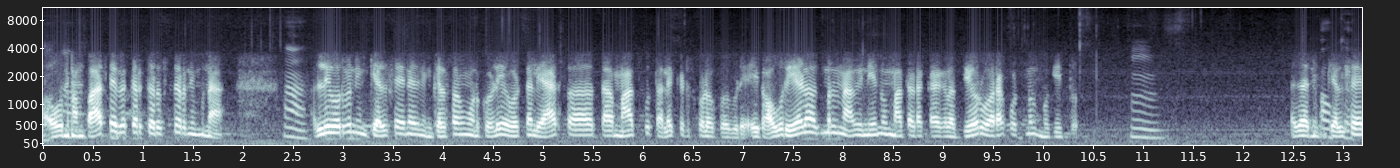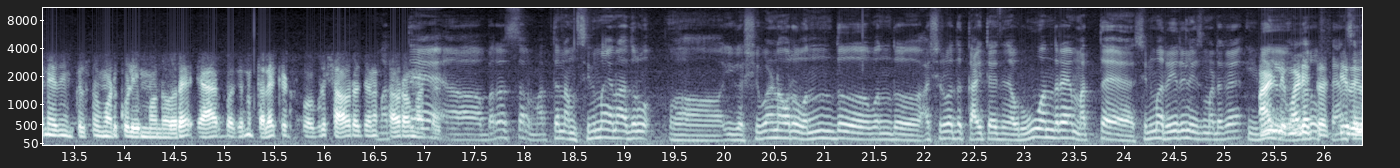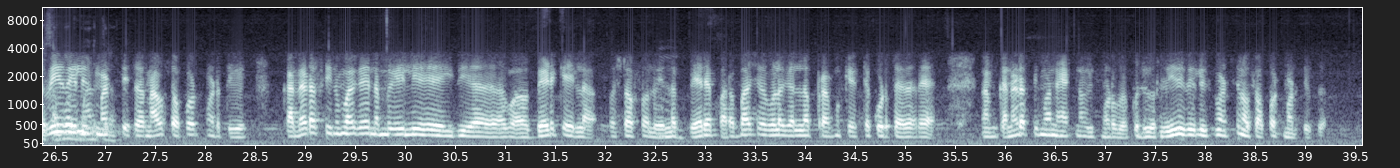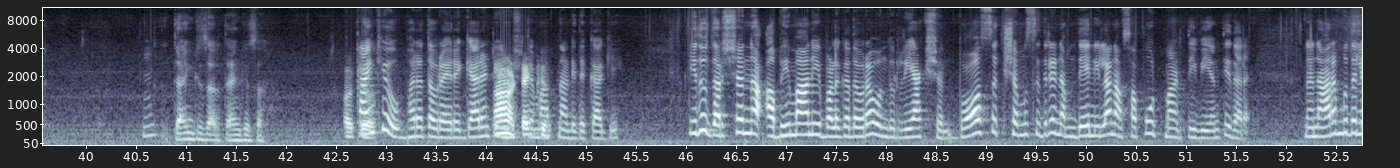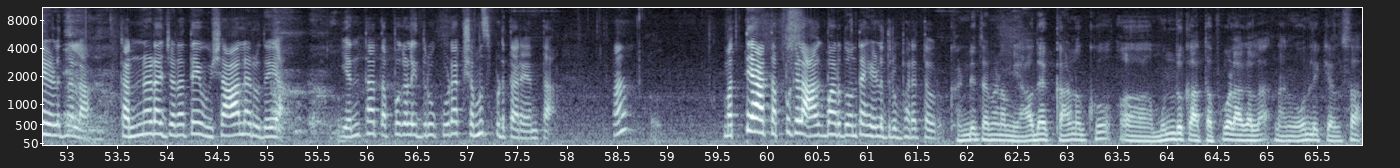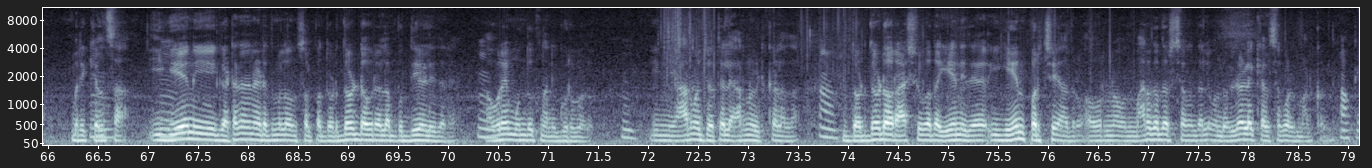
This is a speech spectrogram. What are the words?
ಅವ್ರು ನಮ್ ಬಾಸೆ ಬೇಕಾದ್ರೆ ಕರೆಸ್ತಾರೆ ನಿಮ್ನ. ಅಲ್ಲಿವರೆಗೂ ನಿಮ್ ಕೆಲಸ ಏನೇ ನಿಮ್ ಕೆಲಸ ಮಾಡ್ಕೊಳ್ಳಿ ಒಟ್ನಲ್ಲಿ ಯಾರ್ ತಾ ಮಾತು ತಲೆ ಕೆಡ್ಸ್ಕೊಳಕ್ ಹೋಗ್ಬಿಡಿ. ಈಗ ಅವ್ರು ಹೇಳಾದ್ಮೇಲೆ ನಾವಿನ್ನೇನು ಮಾತಾಡಕ್ ಆಗಲ್ಲ ದೇವ್ರು ಹೊರ ಕೊಟ್ಮೇಲೆ ಮುಗೀತು. ಹ್ಮ್. ಅದ ನಿಮ್ ಕೆಲಸ ಏನಿದೆ ನಿಮ್ ಕೆಲಸ ಮಾಡ್ಕೊಳ್ಳಿ ಅಮ್ಮನವ್ರೆ. ಯಾರ ಬಗ್ಗೆನೂ ತಲೆ ಕೆಡ್ಸ್ಕೊಬಿಡಿ. ಸಾವಿರ ಜನ ಸಾವಿರ ಮತ್ತೆ ಮಾತಾಡಿ ಭರತ್ ಸರ್ ಮತ್ತೆ ನಮ್ಮ ಸಿನಿಮಾ ಏನಾದರೂ ಈಗ ಶಿವಣ್ಣ ಅವರು ಒಂದು ಒಂದು ಆಶೀರ್ವಾದ ಕಾಯ್ತಾ ಇದ್ದೀನಿ. ಅವ್ರು ಹೂ ಅಂದ್ರೆ ಮತ್ತೆ ಸಿನಿಮಾ ರೀ ರಿಲೀಸ್ ಮಾಡಿದ್ರೆ ಇಡೀ ಮಾಡ್ಲಿ ಮಾಡಿ ಎಲ್ಲರೂ fans ಎಲ್ಲ ರೀ support ರಿಲೀಸ್ ಮಾಡ್ತಾರೆ. ಮಾಡ್ತೀವಿ ಸರ್. ನಾವು ಸಪೋರ್ಟ್ ಮಾಡ್ತೀವಿ. ಕನ್ನಡ ಸಿನಿಮಾಗೆ ನಮಗೆ ಇಲ್ಲಿ ಇದು ಆ, ಬೇಡಿಕೆ ಇಲ್ಲ. ಫಸ್ಟ್ ಆಫ್ ಆಲ್ ಎಲ್ಲ ಬೇರೆ ಪರಭಾಷೆಗಳಿಗೆಲ್ಲ ಪ್ರಾಮುಖ್ಯತೆ ಕೊಡ್ತಾ ಇದಾರೆ. ನಮ್ ಕನ್ನಡ ಸಿನಿಮಾನ ಯಾಕೆ ನಾವು ಇದು ಮಾಡ್ಬೇಕು. ನೀವು ರೀ ರಿಲೀಸ್ ಮಾಡಿಸಿ ನಾವು ಸಪೋರ್ಟ್ ಮಾಡ್ತೀವಿ sir. Thank you sir thank you sir thank you Bharath ಅವರೇ. ಗ್ಯಾರಂಟಿ ಮಾತನಾಡಿದಕ್ಕಾಗಿ ಮಾತನಾಡಿದ್ದಕ್ಕಾಗಿ. ಇದು ದರ್ಶನ್ ಅಭಿಮಾನಿ ಬಳಗದವರ ಒಂದು ರಿಯಾಕ್ಷನ್ ಬಾಸ್ ಕ್ಷಮಿಸಿದ್ರೆ ನಮ್ದೇನಿಲ್ಲ ನಾವು ಸಪೋರ್ಟ್ ಮಾಡ್ತೀವಿ ಅಂತಿದ್ದಾರೆ. ನಾನು ಆರಂಭದಲ್ಲಿ ಹೇಳಿದ್ನಲ್ಲ ಕನ್ನಡ ಜನತೆ ವಿಶಾಲ ಹೃದಯ. ಎಂಥ ತಪ್ಪುಗಳಿದ್ರೂ ಕೂಡ ಕ್ಷಮಿಸ್ಬಿಡ್ತಾರೆ ಅಂತ. ಆ? ಮತ್ತೆ ಆ ತಪ್ಪುಗಳಾಗಬಾರ್ದು ಅಂತ ಹೇಳಿದ್ರು ಭರತ್ ಅವರು. ಖಂಡಿತ ಮೇಡಮ್ ಯಾವುದೇ ಕಾರಣಕ್ಕೂ ಆ, ಮುಂದಕ್ಕೆ ಆ ತಪ್ಪುಗಳಾಗಲ್ಲ. ನಾನು ಓನ್ಲಿ ಕೆಲಸ ಬರೀ ಕೆಲಸ. ಈಗೇನು ಈ ಘಟನೆ ನಡೆದ ಮೇಲೆ ಒಂದು ಸ್ವಲ್ಪ ದೊಡ್ಡ ದೊಡ್ಡವರೆಲ್ಲ ಬುದ್ಧಿ ಹೇಳಿದ್ದಾರೆ. ಅವರೇ ಮುಂದಕ್ಕೆ ನನಗೆ ಗುರುಗಳು. ಇನ್ನು ಯಾರನ್ನೂ ಜೊತೆಲಿ ಯಾರನ್ನೂ ಇಟ್ಕೊಳ್ಳಲ್ಲ. ದೊಡ್ಡ ದೊಡ್ಡವ್ರ ಆಶೀರ್ವಾದ ಏನಿದೆ ಈಗ ಏನು ಪರಿಚಯ ಆದರೂ ಅವ್ರನ್ನ ಒಂದು ಮಾರ್ಗದರ್ಶನದಲ್ಲಿ ಒಂದು ಒಳ್ಳೊಳ್ಳೆ ಕೆಲಸಗಳು ಮಾಡ್ಕೊಂಡು ಓಕೆ.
